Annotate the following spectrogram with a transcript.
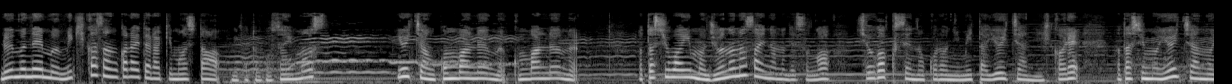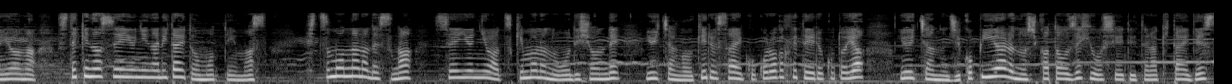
ルームネームみきかさんから頂きました。ありがとうございます。ゆいちゃんこんばんルーム、こんばんルーム。私は今17歳なのですが、小学生の頃に見たゆいちゃんに惹かれ、私もゆいちゃんのような素敵な声優になりたいと思っています。質問なのですが、声優には付き物のオーディションで、ゆいちゃんが受ける際心がけていることや、ゆいちゃんの自己 PR の仕方をぜひ教えていただきたいです。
